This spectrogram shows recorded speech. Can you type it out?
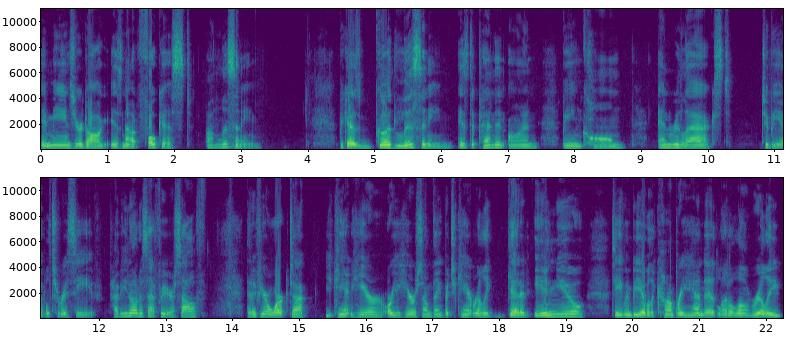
it means your dog is not focused on listening. Because good listening is dependent on being calm and relaxed to be able to receive. Have you noticed that for yourself? That if you're worked up, you can't hear, or you hear something, but you can't really get it in you to even be able to comprehend it, let alone really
